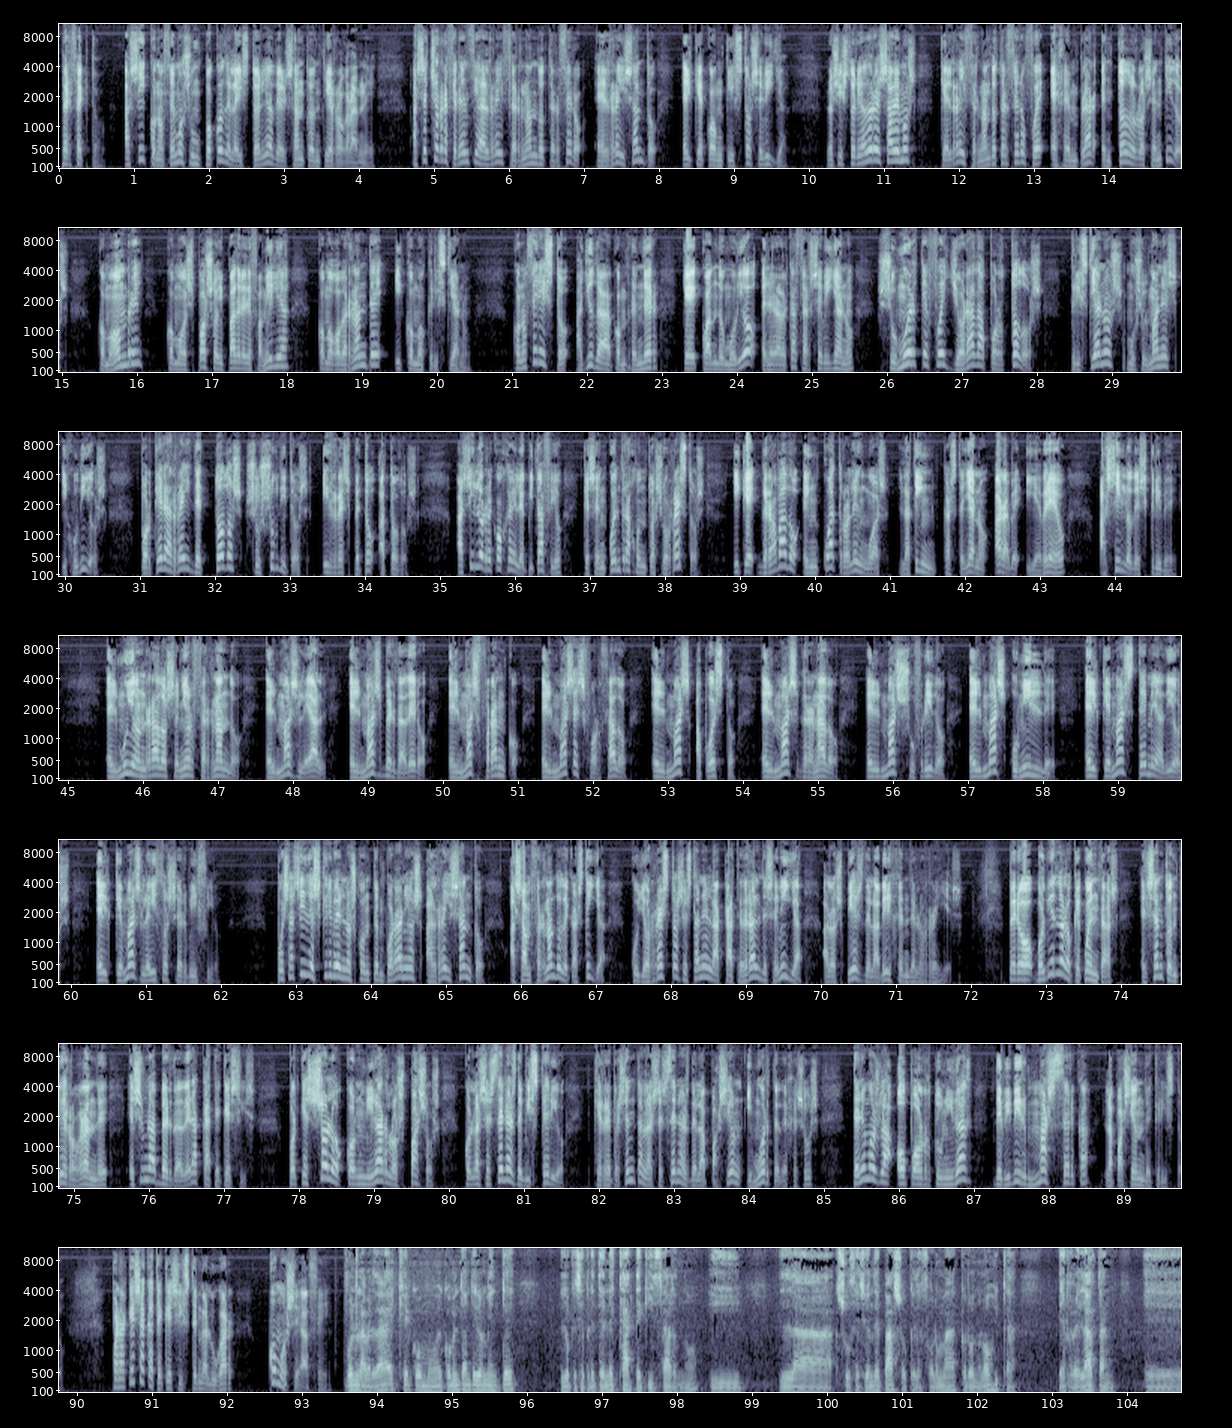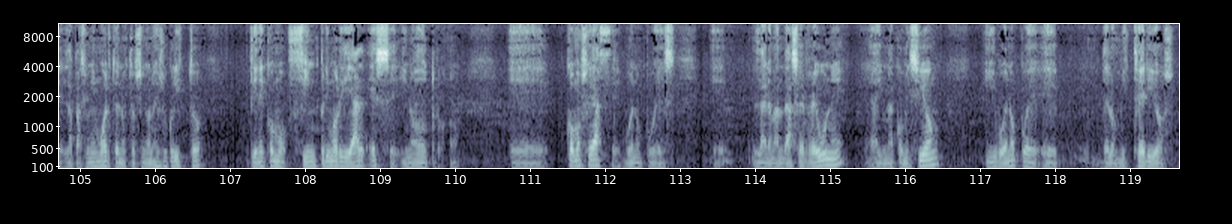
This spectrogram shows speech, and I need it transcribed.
Perfecto. Así conocemos un poco de la historia del Santo Entierro Grande. Has hecho referencia al rey Fernando III, el rey santo, el que conquistó Sevilla. Los historiadores sabemos que el rey Fernando III fue ejemplar en todos los sentidos, como hombre, como esposo y padre de familia, como gobernante y como cristiano. Conocer esto ayuda a comprender que cuando murió en el Alcázar sevillano, su muerte fue llorada por todos, cristianos, musulmanes y judíos, porque era rey de todos sus súbditos y respetó a todos. Así lo recoge el epitafio que se encuentra junto a sus restos y que, grabado en cuatro lenguas, latín, castellano, árabe y hebreo, así lo describe. El muy honrado señor Fernando, el más leal, el más verdadero, el más franco, el más esforzado, el más apuesto, el más granado, el más sufrido, el más humilde, el que más teme a Dios, el que más le hizo servicio. Pues así describen los contemporáneos al Rey Santo, a San Fernando de Castilla, cuyos restos están en la Catedral de Sevilla, a los pies de la Virgen de los Reyes. Pero, volviendo a lo que cuentas, el Santo Entierro Grande es una verdadera catequesis, porque sólo con mirar los pasos, con las escenas de misterio que representan las escenas de la pasión y muerte de Jesús, tenemos la oportunidad de vivir más cerca la pasión de Cristo. Para que esa catequesis tenga lugar, ¿cómo se hace? Bueno, la verdad es que, como he comentado anteriormente, lo que se pretende es catequizar, ¿no? Y la sucesión de pasos que de forma cronológica eh, relatan eh, la pasión y muerte de nuestro Señor Jesucristo tiene como fin primordial ese y no otro, ¿no? Eh, ¿Cómo se hace? Bueno, pues la hermandad se reúne, hay una comisión y bueno, pues de los misterios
